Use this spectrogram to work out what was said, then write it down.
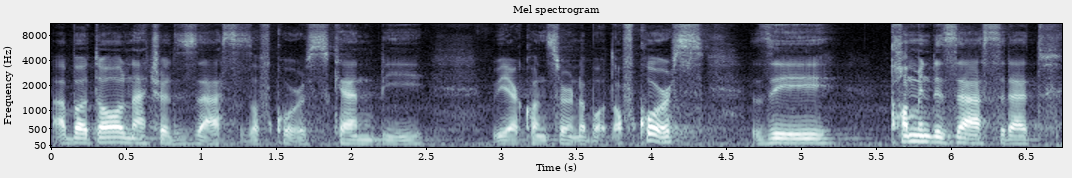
about all natural disasters, of course, can be, we are concerned about. Of course, the common disaster that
